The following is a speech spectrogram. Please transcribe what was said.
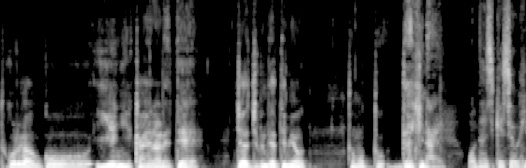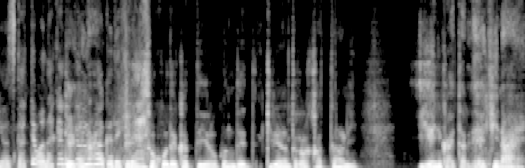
ところがこう家に帰られてじゃあ自分でやってみようと思うとできない。同じ化粧品を使ってもなかなできないうかまくできないそこで買って喜んで綺麗になったから買ったのに家に帰ったらできないっ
